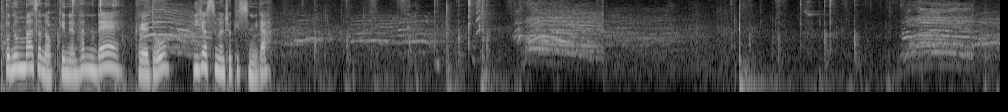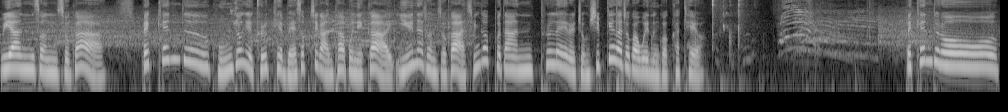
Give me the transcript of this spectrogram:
보는 맛은 없기는 한데 그래도 이겼으면 좋겠습니다. 위안 선수가 백핸드 공격이 그렇게 매섭지가 않다 보니까 이은혜 선수가 생각보단 플레이를 좀 쉽게 가져가고 있는 것 같아요. 백핸드로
